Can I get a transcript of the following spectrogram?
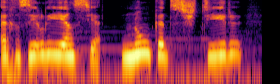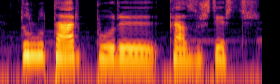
a resiliência, nunca desistir de lutar por eh, casos destes.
